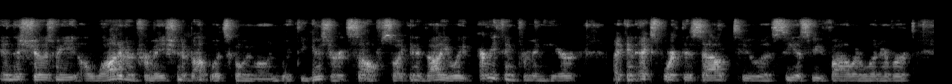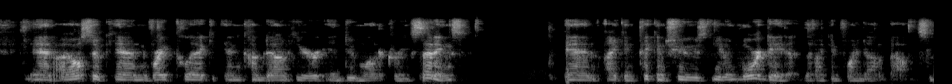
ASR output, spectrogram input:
And this shows me a lot of information about what's going on with the user itself. So I can evaluate everything from in here. I can export this out to a CSV file or whatever. And I also can right click and come down here and do monitoring settings. And I can pick and choose even more data that I can find out about. So,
